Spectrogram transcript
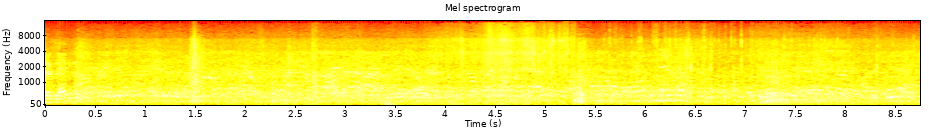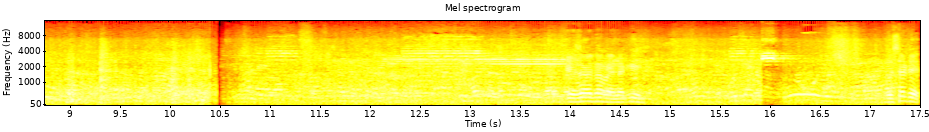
দেড় কেজি নাকি ওই সাইডে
